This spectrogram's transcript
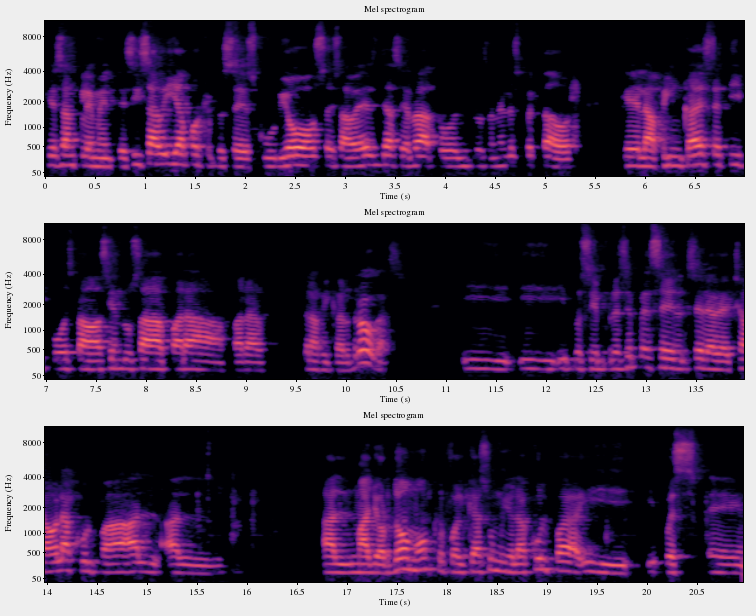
que San Clemente sí sabía porque pues se descubrió, se sabe desde hace rato, incluso en el espectador, que la finca de este tipo estaba siendo usada para, para traficar drogas. Y, y, y, pues siempre se, se, se, le había echado la culpa al, al, al, mayordomo, que fue el que asumió la culpa, y, y pues eh,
